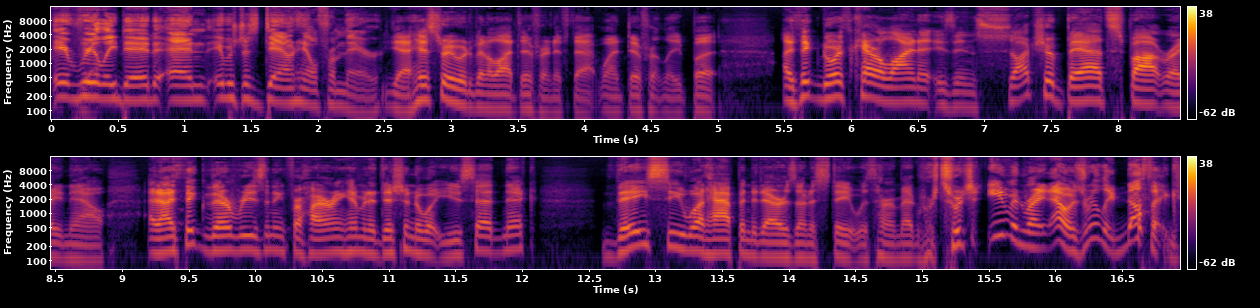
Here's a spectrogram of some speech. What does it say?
It really did, and it was just downhill from there. Yeah, history would have been a lot different if that went differently, but I think North Carolina is in such a bad spot right now, and I think their reasoning for hiring him, in addition to what you said, Nick, they see what happened at Arizona State with Herm Edwards, which even right now is really nothing.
